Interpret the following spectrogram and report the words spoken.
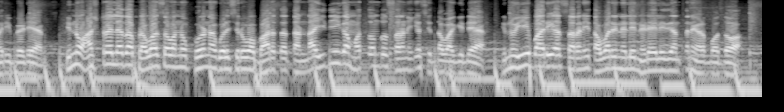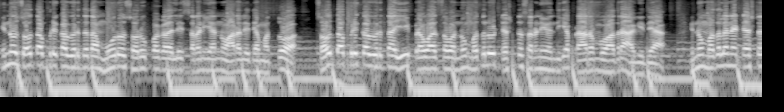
ಮರಿಬೇಡಿ. ಇನ್ನು ಆಸ್ಟ್ರೇಲಿಯಾದ ಪ್ರವಾಸವನ್ನು ಪೂರ್ಣಗೊಳಿಸಿರುವ ಭಾರತ ತಂಡ ಇದೀಗ ಮತ್ತೊಂದು ಸರಣಿಗೆ ಸಿದ್ಧವಾಗಿದೆ. ಇನ್ನು ಈ ಬಾರಿಯ ಸರಣಿ ತವರಿನಲ್ಲಿ ನಡೆಯಲಿದೆ ಅಂತಾನೆ ಹೇಳ್ಬೋದು. ಇನ್ನು ಸೌತ್ ಆಫ್ರಿಕಾ ವಿರುದ್ಧದ ಮೂರು ಸ್ವರೂಪಗಳಲ್ಲಿ ಸರಣಿಯನ್ನು ಆಡಲಿದೆ ಮತ್ತು ಸೌತ್ ಆಫ್ರಿಕಾ ವಿರುದ್ಧ ಈ ಪ್ರವಾಸವನ್ನು ಮೊದಲು ಟೆಸ್ಟ್ ಸರಣಿಯೊಂದಿಗೆ ಪ್ರಾರಂಭವಾದರೆ ಆಗಿದೆ. ಇನ್ನು ಮೊದಲನೇ ಟೆಸ್ಟ್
